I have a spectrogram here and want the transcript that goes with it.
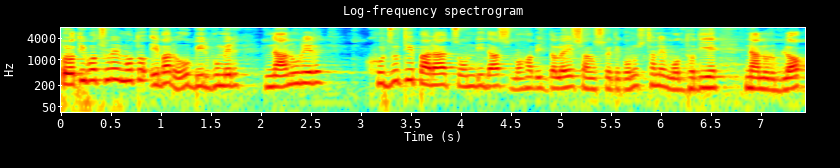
প্রতি বছরের মতো এবারও বীরভূমের নানুরের খুজুটিপাড়া চণ্ডীদাস মহাবিদ্যালয়ের সাংস্কৃতিক অনুষ্ঠানের মধ্য দিয়ে নানুর ব্লক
